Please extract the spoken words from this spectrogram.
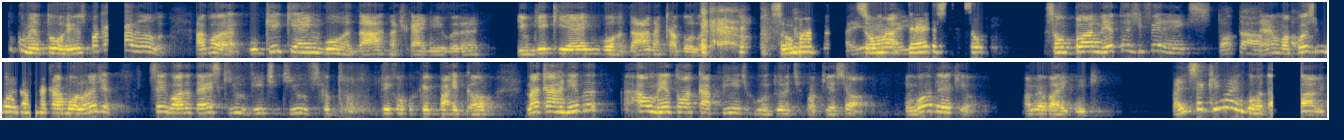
Estou comendo torresmo pra caramba. Agora, o que, que é engordar na carnívora, né? E o que, que é engordar na cabolândia? São, aí, são matérias, são, são planetas diferentes. Total. Né? Uma coisa é engordar na cabolândia, você engorda 10 quilos, 20 quilos, fica, fica com aquele barrigão. Na carnívora, aumenta uma capinha de gordura, tipo aqui, assim, ó. Engordei aqui, ó. Olha a minha barriguinha aqui. Mas isso aqui não é engordar, né?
